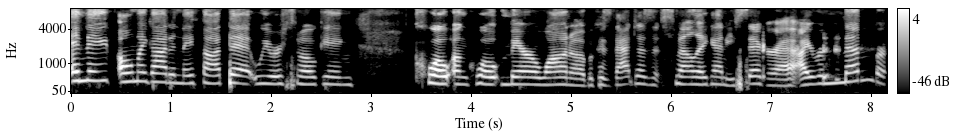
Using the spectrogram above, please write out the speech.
And they oh my god, and they thought that we were smoking quote unquote marijuana because that doesn't smell like any cigarette. I remember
